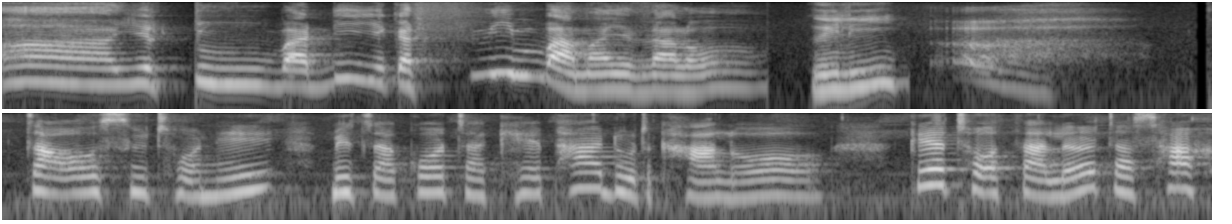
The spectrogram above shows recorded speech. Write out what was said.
อาเยตูบาดีเยกซิมบามายซาโลเรลีจาอสุโทเนเมจาก็จะแค่ผ้าดูดคาโลကဲထောသလတသခ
